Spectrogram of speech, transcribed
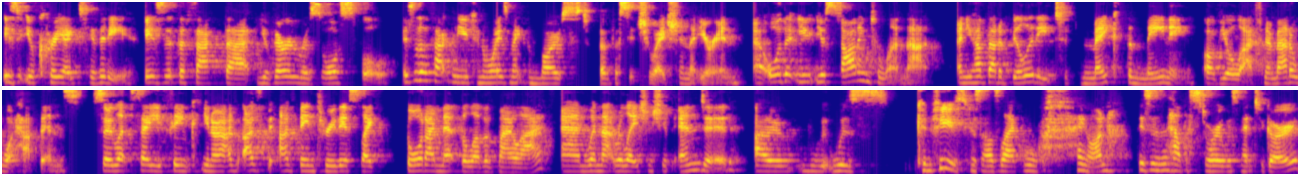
Is it your creativity? Is it the fact that you're very resourceful? Is it the fact that you can always make the most of the situation that you're in? Uh, or that you, you're starting to learn that? and you have that ability to make the meaning of your life no matter what happens. So let's say you think, you know, I've, I've, I've been through this, like thought I met the love of my life. And when that relationship ended, I w- was confused because I was like, well, hang on, this isn't how the story was meant to go.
